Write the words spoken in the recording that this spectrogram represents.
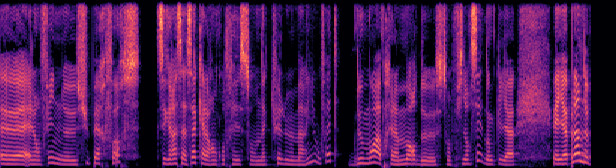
euh, elle en fait une super force. C'est grâce à ça qu'elle a rencontré son actuel mari, en fait, deux mois après la mort de son fiancé. Donc, il y a, il y a plein de,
